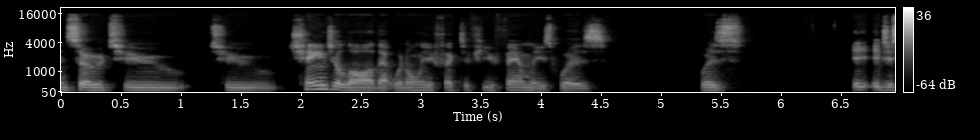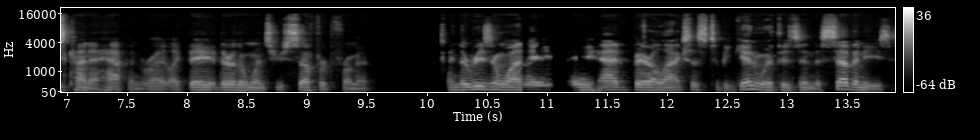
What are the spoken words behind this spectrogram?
And so to to change a law that would only affect a few families was was it, it just kind of happened, right? Like they they're the ones who suffered from it. And the reason why they, they had barrel access to begin with is in the 70s,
